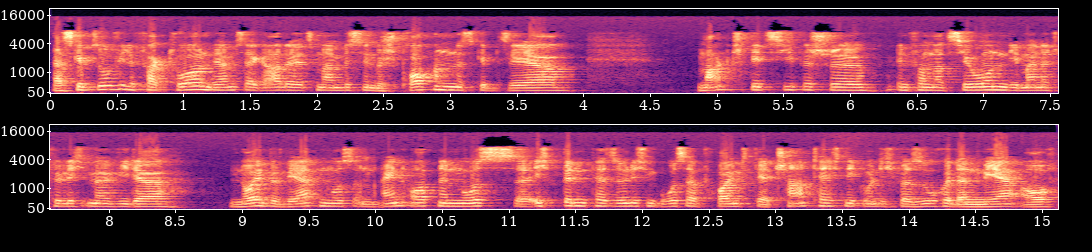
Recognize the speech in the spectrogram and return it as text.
Es gibt so viele Faktoren. Wir haben es ja gerade jetzt mal ein bisschen besprochen. Es gibt sehr marktspezifische Informationen, die man natürlich immer wieder neu bewerten muss und einordnen muss. Äh, ich bin persönlich ein großer Freund der Charttechnik und ich versuche dann mehr auf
